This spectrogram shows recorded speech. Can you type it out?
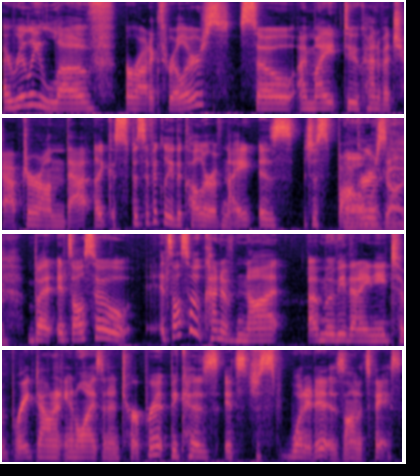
I really love erotic thrillers, so I might do kind of a chapter on that. Like specifically, The Color of Night is just oh bonkers. God. But it's also it's also kind of not a movie that I need to break down and analyze and interpret because it's just what it is on its face.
